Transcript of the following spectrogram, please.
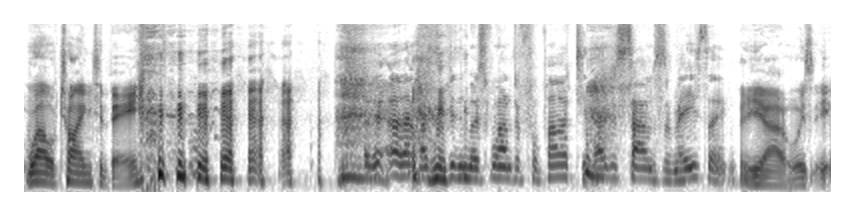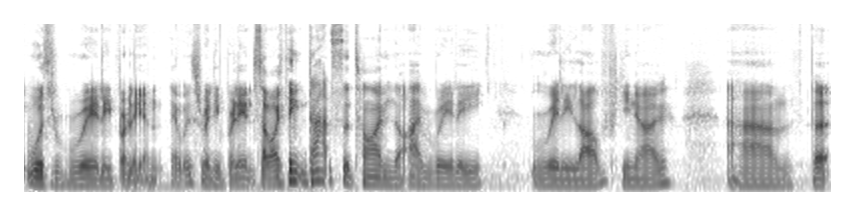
Well, trying to be. oh. oh, that must have been the most wonderful party. That just sounds amazing. Yeah, it was. It was really brilliant. It was really brilliant. So I think that's the time that I really, really love. You know, um, but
